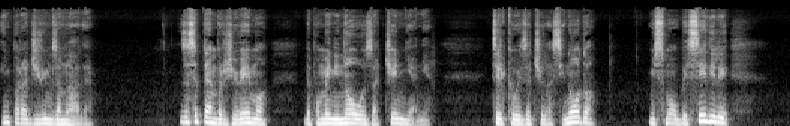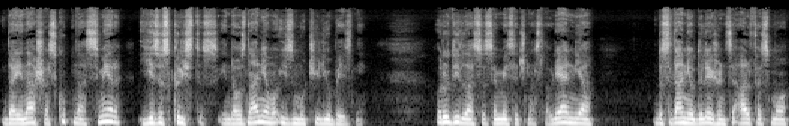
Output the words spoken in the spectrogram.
in pa radživim za mlade. Za september že vemo, da pomeni novo začenjanje. Cerkev je začela sinodo, mi smo obesedili, da je naša skupna smer Jezus Kristus in da oznanjamo iz moči ljubezni. Rodila so se mesečna slavljenja, dosedanje udeležence Alfe smo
